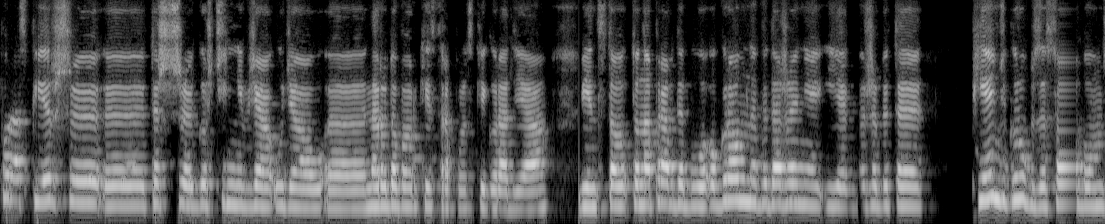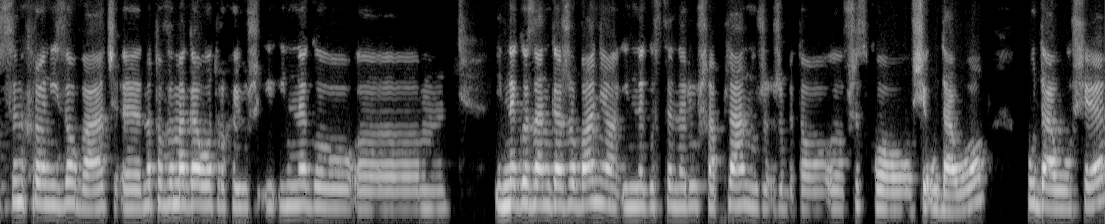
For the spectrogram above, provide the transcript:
po raz pierwszy y, też gościnnie wzięła udział y, Narodowa Orkiestra Polskiego Radia, więc to, to naprawdę było ogromne wydarzenie i jakby, żeby te pięć grup ze sobą synchronizować, y, no to wymagało trochę już innego, innego zaangażowania, innego scenariusza, planu, żeby to wszystko się udało. Udało się.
